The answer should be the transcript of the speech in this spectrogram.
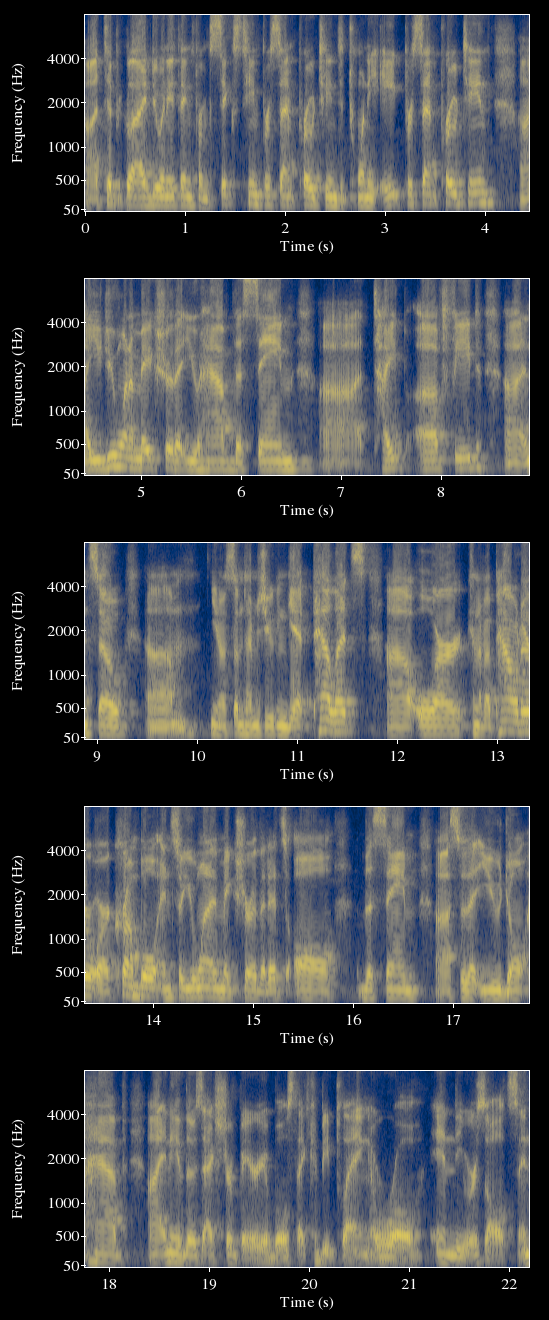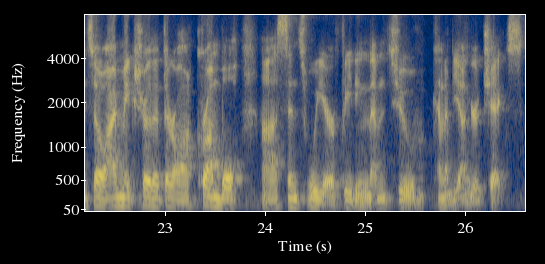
Uh, typically, I do anything from 16% protein to 28% protein. Uh, you do want to make sure that you have the same uh, type of feed. Uh, and so, um, you know, sometimes you can get pellets uh, or kind of a powder or a crumble. And so you want to make sure that it's all the same so that you don't have any of those extra variables that could be playing a role in the results. And so I make sure that they're all crumble since we are feeding them to kind of younger chicks.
